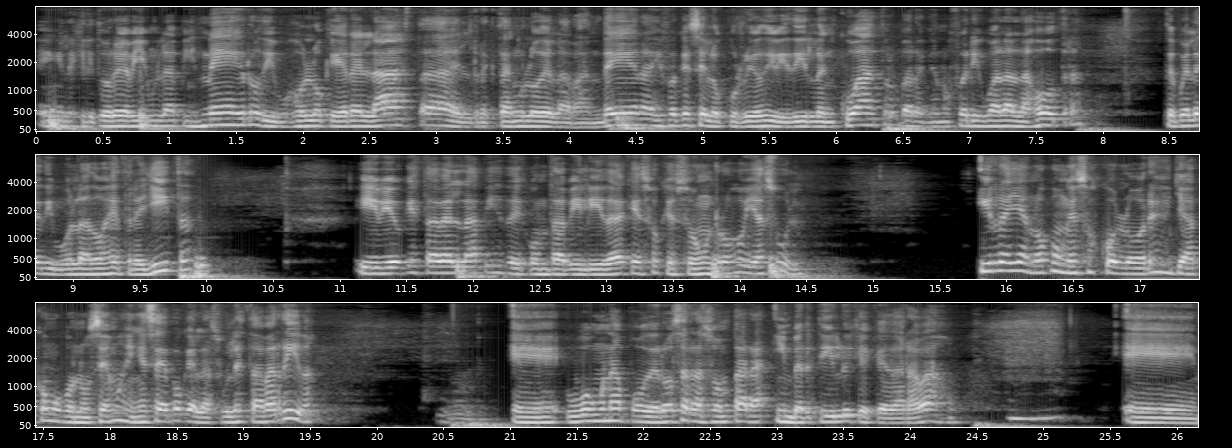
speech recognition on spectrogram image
en el escritorio había un lápiz negro, dibujó lo que era el asta, el rectángulo de la bandera, y fue que se le ocurrió dividirla en cuatro para que no fuera igual a las otras. Después le dibujó las dos estrellitas y vio que estaba el lápiz de contabilidad, que esos que son rojo y azul. Y rellenó con esos colores, ya como conocemos, en esa época el azul estaba arriba. Eh, hubo una poderosa razón para invertirlo y que quedara abajo. Eh,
